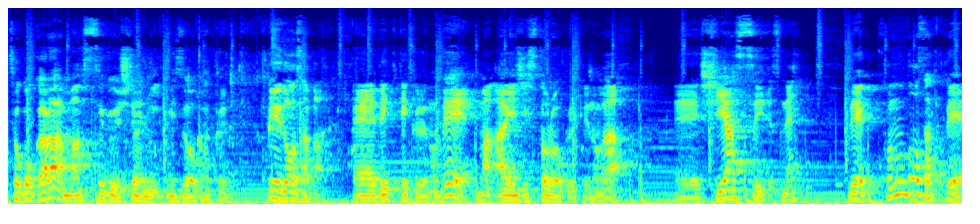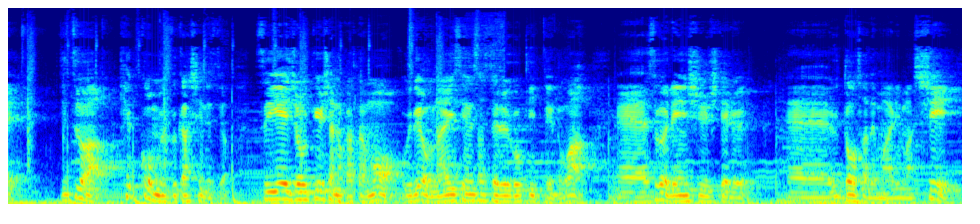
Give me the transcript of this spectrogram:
そこからまっすぐ後ろに水をかくっていう動作がえー、できてくるので、まあ、I 字ストロークっていうのが、えー、しやすいですね。で、この動作って、実は結構難しいんですよ。水泳上級者の方も腕を内旋させる動きっていうのは、えー、すごい練習してる、えー、動作でもありますし、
